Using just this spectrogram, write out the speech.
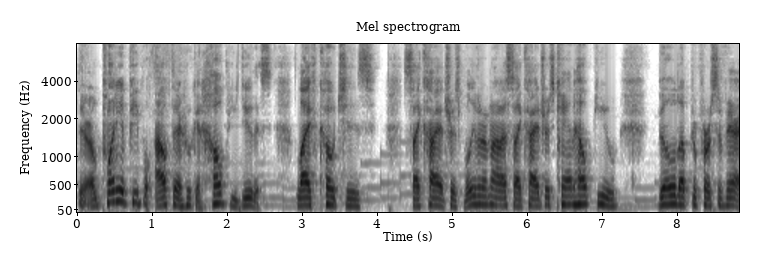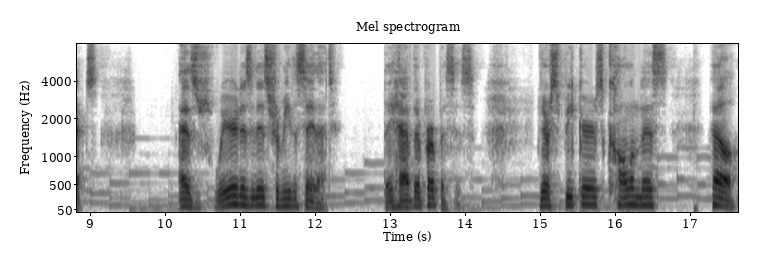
There are plenty of people out there who can help you do this life coaches, psychiatrists. Believe it or not, a psychiatrist can help you build up your perseverance. As weird as it is for me to say that, they have their purposes. They're speakers, columnists, hell,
